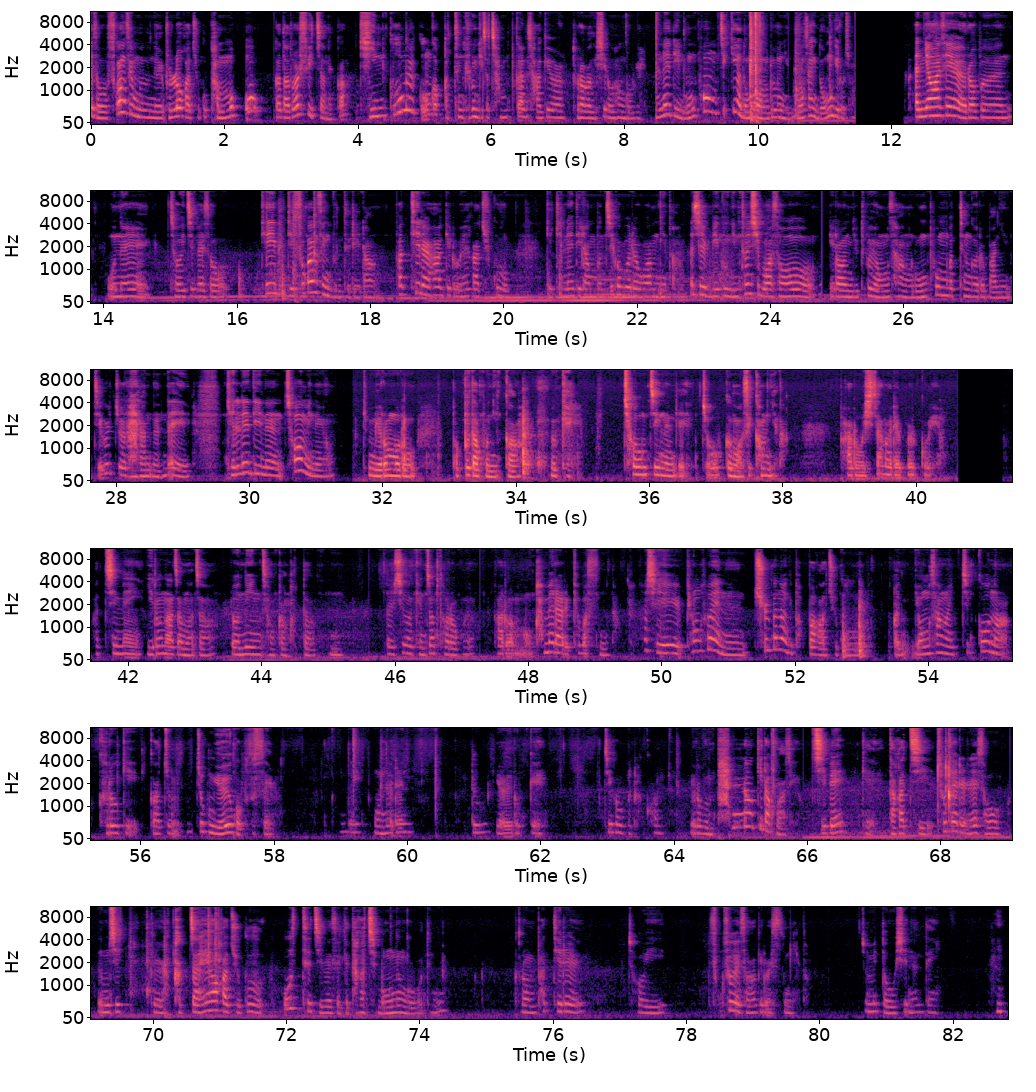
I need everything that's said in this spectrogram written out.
숙소에서 수강생분을 불러가지고 밥 먹고 그러니까 나도 할 수 있지 않을까? 긴 꿈을 꾼 것 같은 게 진짜 잠깐 4개월 돌아가기 싫어 한국에 레디 롱폼 찍기가 너무 어려운 영상이 너무 길어져 안녕하세요 여러분 오늘 저희 집에서 KBT 수강생분들이랑 파티를 하기로 해가지고 겟레디를 한번 찍어보려고 합니다. 사실 미국 인턴십 와서 이런 유튜브 영상 롱폼 같은 거를 많이 찍을 줄 알았는데 겟레디는 처음이네요. 좀 여러모로 바쁘다 보니까 이렇게 처음 찍는 게 조금 어색합니다. 바로 시작을 해볼 거예요. 아침에 일어나자마자 러닝 잠깐 갔다 왔고 날씨가 괜찮더라고요. 바로 한번 카메라를 켜봤습니다. 사실 평소에는 출근하기 바빠가지고 영상을 찍거나 그러기가 좀 조금 여유가 없었어요. 근데 오늘은 또 여유롭게 찍어보려고 합니다. 여러분 판럭이라고 아세요? 집에 이렇게 다 같이 초대를 해서 음식을 각자 해와가지고 호스트 집에서 이렇게 다 같이 먹는 거거든요. 그런 파티를 저희 숙소에서 하기로 했습니다. 좀 이따 오시는데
